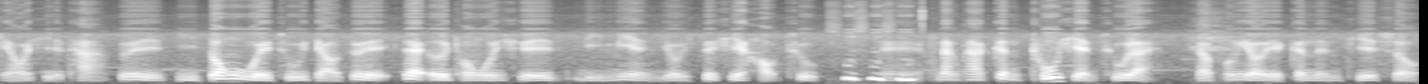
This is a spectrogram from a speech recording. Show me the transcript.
描写它。所以以动物为主角，对在儿童文学里面有这些好处，嗯，让它更凸显出来。小朋友也更能接受。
